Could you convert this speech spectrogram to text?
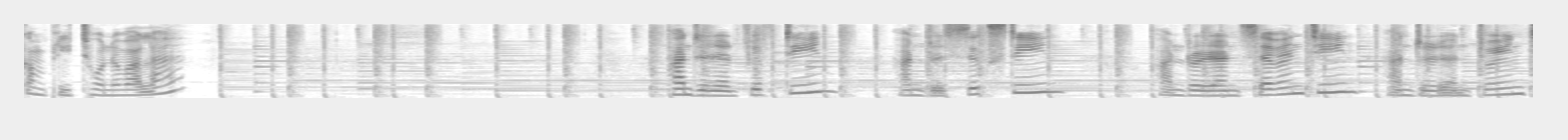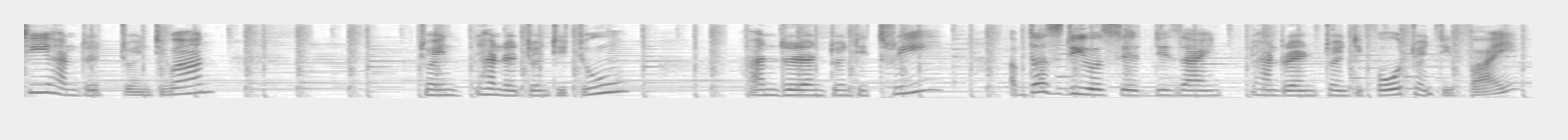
complete होने वाला है hundred and fifteen hundred sixteen hundred and seventeen hundred and twenty hundred twenty one hundred twenty two hundred and twenty three अब दस डी से design hundred and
